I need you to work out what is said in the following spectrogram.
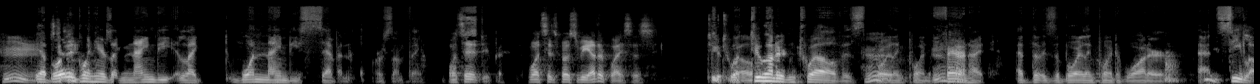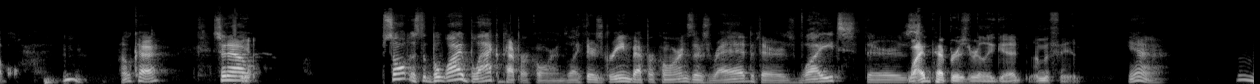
Hmm. Yeah, boiling point here is like ninety, like one ninety seven or something. What's it? Stupid. What's it supposed to be? Other places. Two twelve. Two hundred and twelve is Hmm. boiling point of Okay. Fahrenheit. At the is the boiling point of water at sea level. Okay. So now, Yeah. salt is the. But why black peppercorns? Like, there's green peppercorns. There's red. There's white. There's White pepper is really good. I'm a fan. Yeah. Hmm.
